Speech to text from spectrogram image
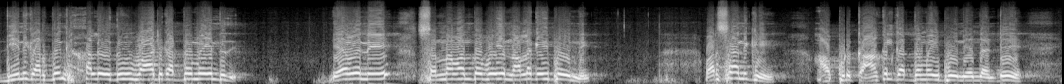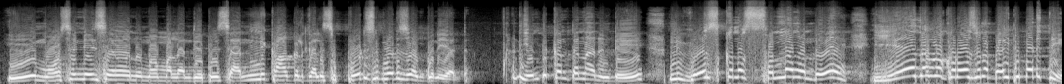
దీనికి అర్థం కాలేదు వాటికి అర్థమైంది. ఏమని? సున్నమంతా పోయి నల్లగైపోయింది. వర్షానికి అప్పుడు కాకులకి అర్థమైపోయింది ఏంటంటే ఏ మోసం చేసావు నువ్వు మమ్మల్ని అని చెప్పేసి అన్ని కాకులు కలిసి పొడిసి పొడిసి చంపినాయంట. అంటే ఎందుకంటున్నానంటే నువ్వు వేసుకున్న సున్నం ఉందే ఏదో ఒక రోజున బయటపడింది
